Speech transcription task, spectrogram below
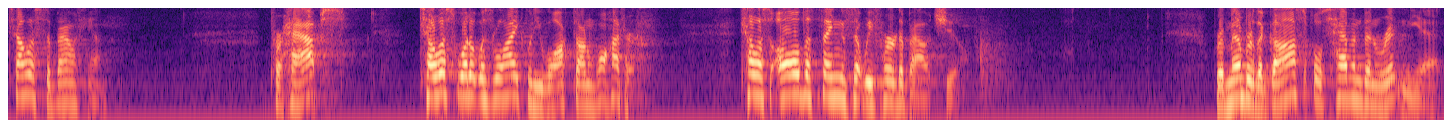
Tell us about him. Perhaps tell us what it was like when you walked on water. Tell us all the things that we've heard about you. Remember, the Gospels haven't been written yet.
